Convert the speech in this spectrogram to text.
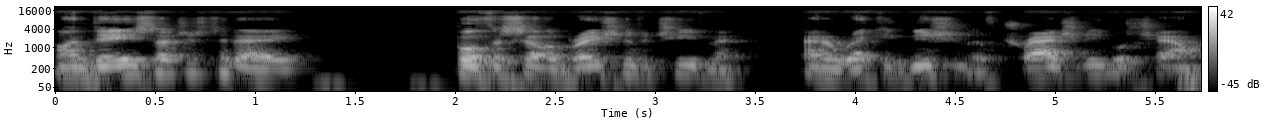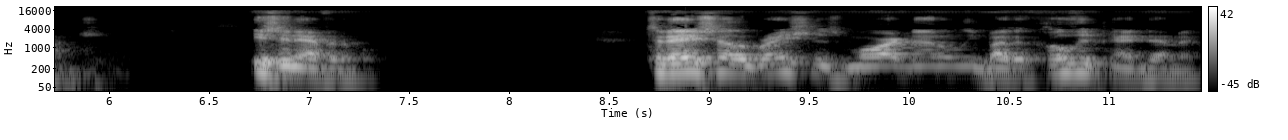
on days such as today, both a celebration of achievement and a recognition of tragedy or challenge is inevitable. Today's celebration is marred not only by the COVID pandemic,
